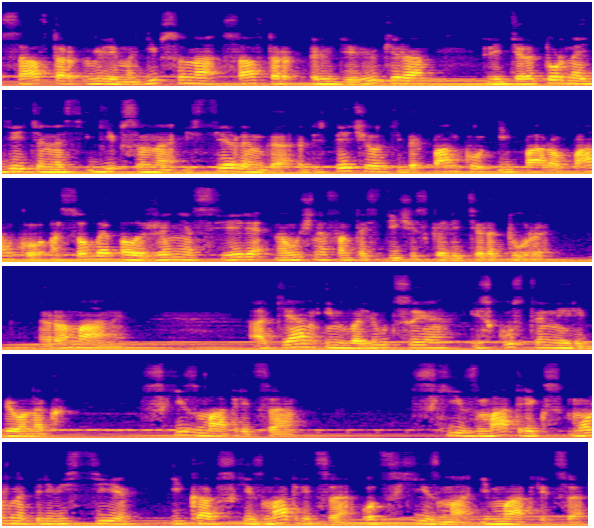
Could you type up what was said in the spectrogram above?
Соавтор Уильяма Гибсона, соавтор Рюди Рюкера, литературная деятельность Гибсона и Стерлинга обеспечила киберпанку и паропанку особое положение в сфере научно-фантастической литературы. Романы. Океан инволюции, Искусственный ребенок, Схизматрица, Схизматрикс можно перевести и как схизматрица от схизма и матрица,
